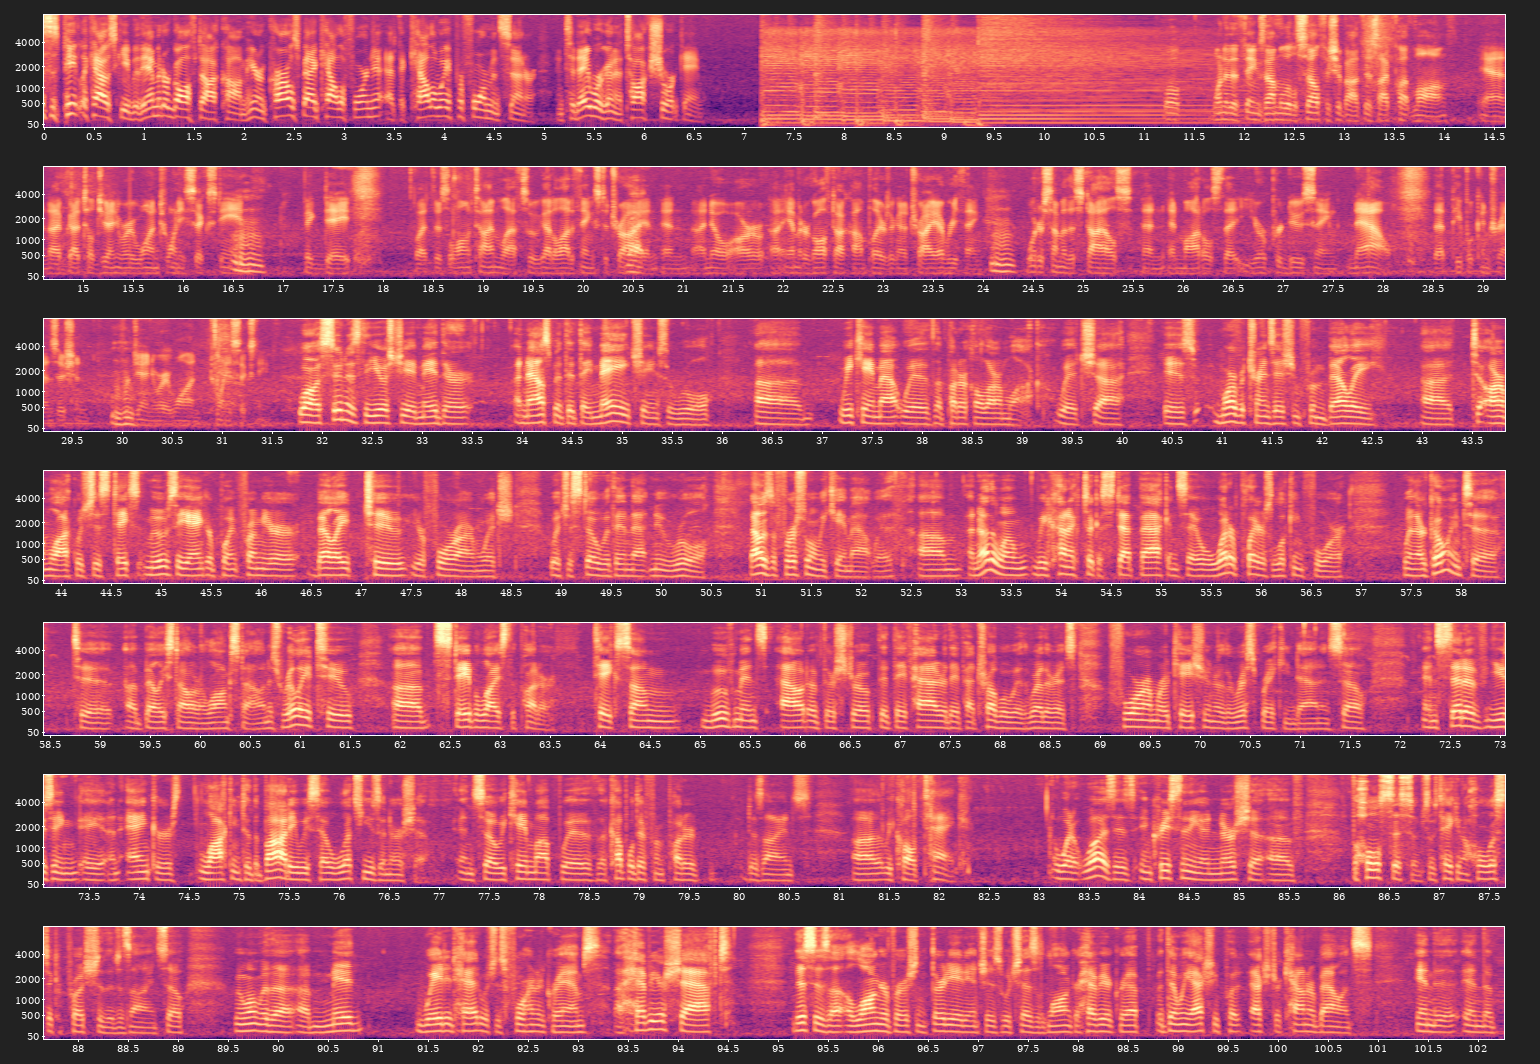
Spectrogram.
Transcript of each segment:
This is Pete Wlodkowski with AmateurGolf.com here in Carlsbad, California at the Callaway Performance Center. And today we're going to talk short game. Well, one of the things I'm a little selfish about this, I putt long, and I've got till January 1, 2016, mm-hmm. big date but there's a long time left, so we've got a lot of things to try. Right. And, and, I know our uh, amateurgolf.com players are going to try everything. Mm-hmm. What are some of the styles and, and, models that you're producing now that people can transition mm-hmm. for January 1, 2016? Well, as soon as the USGA made their announcement that they may change the rule, uh, we came out with a putter called Arm Lock, which uh, is more of a transition from belly uh, to arm lock, which just takes moves the anchor point from your belly to your forearm, which which is still within that new rule. That was the first one we came out with. Um, another one, we kind of took a step back and say, well, what are players looking for when they're going to to a belly style or a long style? And it's really to uh, stabilize the putter, take some movements out of their stroke that they've had or they've had trouble with, whether it's forearm rotation or the wrist breaking down. And so instead of using a, an anchor locking to the body, we said, well, let's use inertia. And so we came up with a couple different putter designs uh, that we called tank. What it was is increasing the inertia of the whole system, so taking a holistic approach to the design. So we went with a, a mid weighted head, which is 400 grams, a heavier shaft. This is a, a, longer version, 38 inches, which has a longer, heavier grip, but then we actually put extra counterbalance in the, in the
